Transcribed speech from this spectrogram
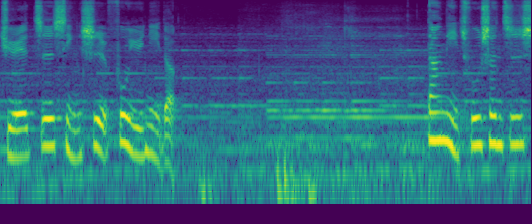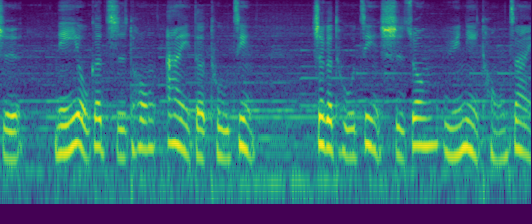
觉之形式赋予你的。当你出生之时，你有个直通爱的途径，这个途径始终与你同在，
